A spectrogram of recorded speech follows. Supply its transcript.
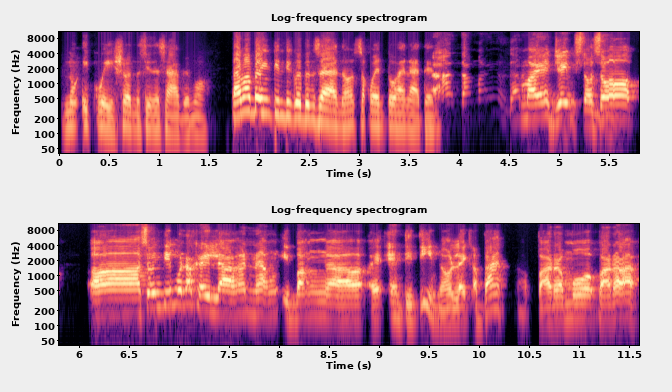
nung equation na sinasabi mo. Tama ba yung intindi ko dun sa ano sa kwentuhan natin? Ah, tama yun. Tama yun, James. No? So, uh, so hindi mo na kailangan ng ibang uh, entity, no? like a bank, no? para mo para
